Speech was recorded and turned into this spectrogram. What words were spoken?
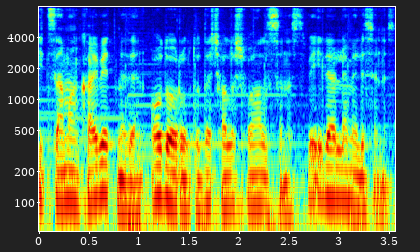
hiç zaman kaybetmeden o doğrultuda çalışmalısınız ve ilerlemelisiniz.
